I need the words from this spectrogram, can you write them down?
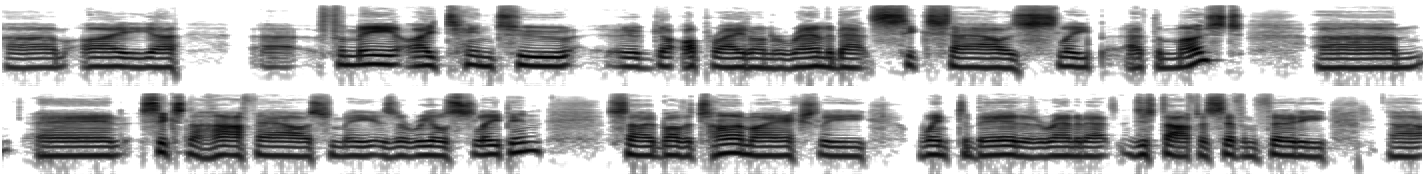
um, I, uh, uh, for me, I tend to uh, go, operate on around about six hours sleep at the most. Um, and six and a half hours for me is a real sleep in. So by the time I actually went to bed at around about just after 7.30 uh,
